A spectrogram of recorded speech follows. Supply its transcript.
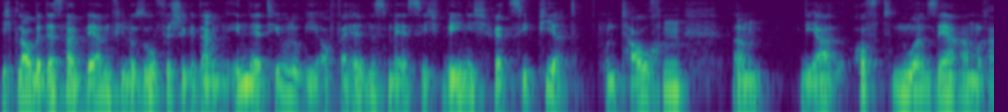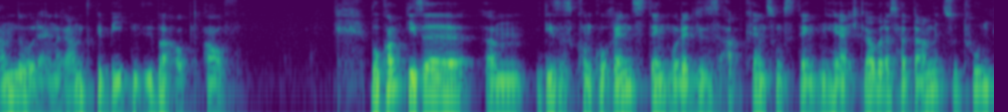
ich glaube, deshalb werden philosophische Gedanken in der Theologie auch verhältnismäßig wenig rezipiert und tauchen ähm, ja oft nur sehr am Rande oder in Randgebieten überhaupt auf. Wo kommt diese, ähm, dieses Konkurrenzdenken oder dieses Abgrenzungsdenken her? Ich glaube, das hat damit zu tun,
